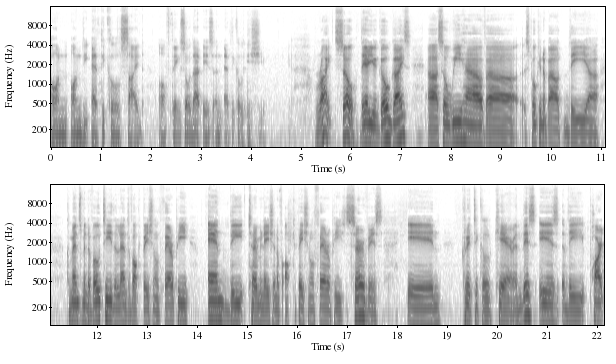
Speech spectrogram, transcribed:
on, on the ethical side of things. So that is an ethical issue. Right, so there you go, guys. Uh, so we have uh, spoken about the uh, commencement of OT, the length of occupational therapy, and the termination of occupational therapy service in critical care. And this is the part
